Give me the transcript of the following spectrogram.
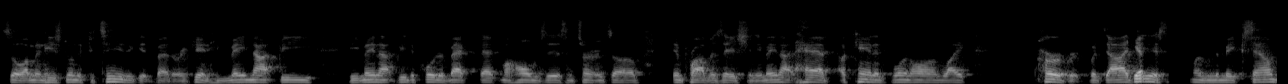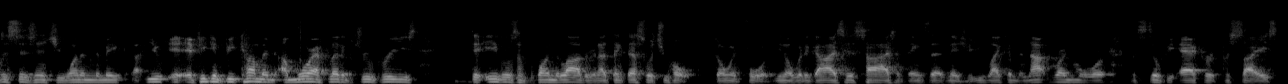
So I mean, he's going to continue to get better. Again, he may not be he may not be the quarterback that Mahomes is in terms of improvisation. He may not have a cannon for an arm like Herbert, but the idea yep. is you want him to make sound decisions. You want him to make uh, you if he can become an, a more athletic Drew Brees, the Eagles have won the lottery, and I think that's what you hope going forward. You know, with the guys his size and things that nature, you like him to not run more, but still be accurate, precise,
